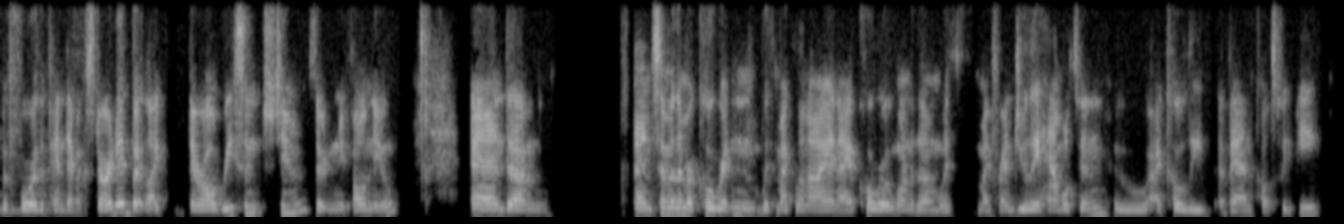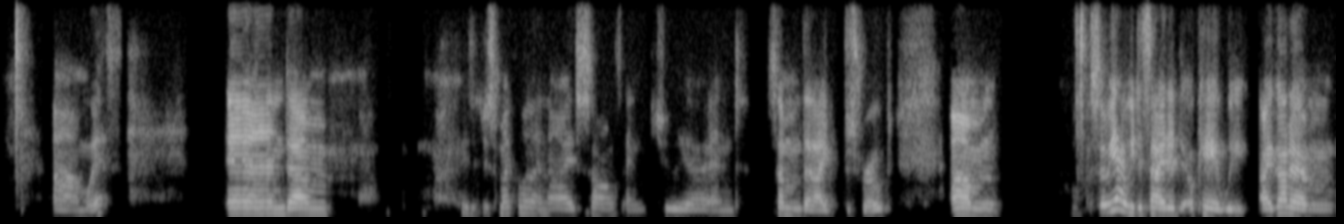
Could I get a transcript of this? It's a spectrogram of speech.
before the pandemic started, but like they're all recent tunes, they're new, all new. And um, and some of them are co-written with Michael and I, and I co-wrote one of them with my friend Julia Hambleton, who I co-lead a band called Sweet Pea um, with. And um, is it just Michael and I's songs and Julia and some that I just wrote? Um, so yeah, we decided. Okay, we I got um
